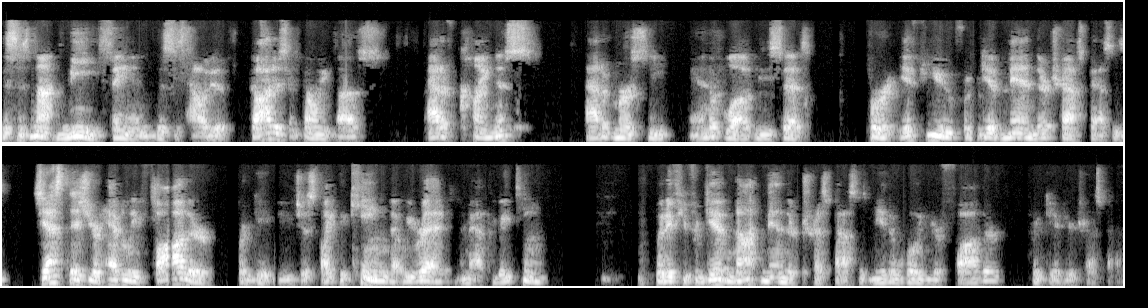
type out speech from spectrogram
This is not me saying this is how it is. God is telling us out of kindness, out of mercy, and of love, He says, For if you forgive men their trespasses, just as your heavenly Father forgave you, just like the king that we read in Matthew 18. But if you forgive not men their trespasses, neither will your Father forgive your trespasses.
